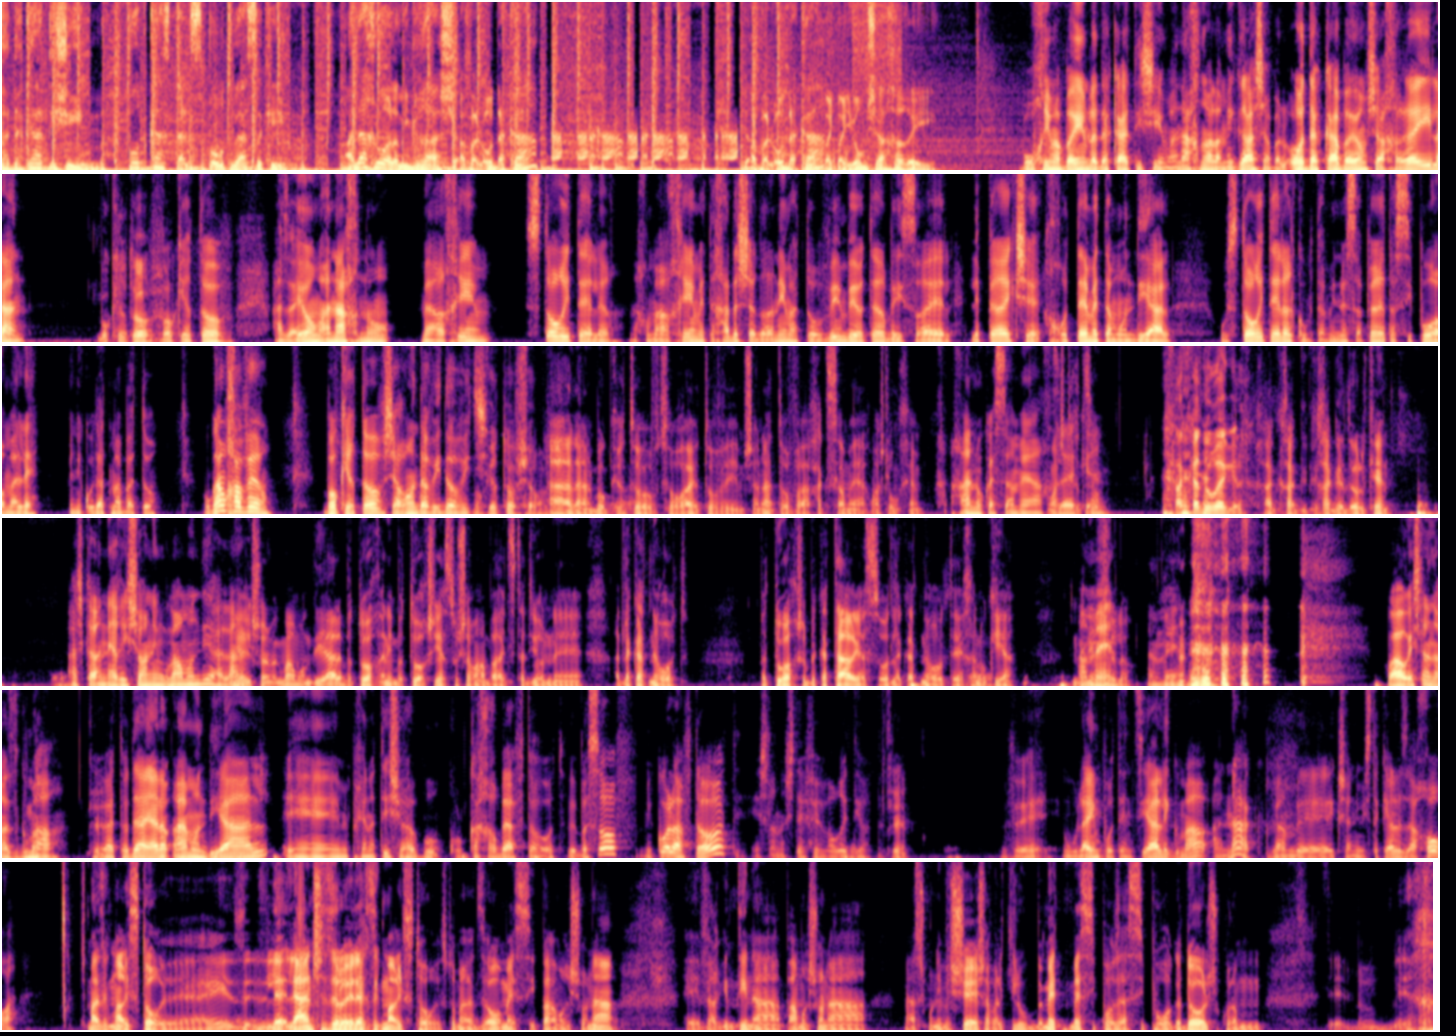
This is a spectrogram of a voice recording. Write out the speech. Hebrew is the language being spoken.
הדקה ה-90, פודקאסט על ספורט ועסקים. אנחנו על המגרש, אבל עוד דקה? אבל עוד דקה ביום שאחרי. ברוכים הבאים לדקה ה-90. אנחנו על המגרש, אבל עוד דקה ביום שאחרי, אילן. בוקר טוב. בוקר טוב. אז היום אנחנו מארחים סטורי טלר. אנחנו מארחים את אחד השדרנים הטובים ביותר בישראל לפרק שחותם את המונדיאל. הוא סטורי טלר כי הוא תמיד מספר את הסיפור המלא מנקודת מבטו. הוא גם חבר. בוקר טוב, שרון דוידוביץ'. בוקר טוב, שרון. אהלן, בוקר טוב, צהריים טובים, שנה טובה, חג שמח, מה שלומכם? חנוכה שמח, זה. כן. חג כדורגל. חג, חג, חג גדול, כן. אשכרה, נר ראשון עם גמר מונדיאל, אה? נהיה ראשון בגמר מונדיאל, בטוח, אני בטוח שיעשו שם באצטדיון אה, הדלקת נרות. בטוח שבקטר יעשו הדלקת נרות אה, חנוכיה. אמן. אמן. וואו, יש לנו אז גמר, כן. ואתה יודע, היה, היה מונדיאל, אה, מבחינתי, שהיה בו כל כך הרבה הפתעות, ובסוף, מכל ההפתעות, יש לנו שתי פיבוריטיות. כן. ואולי עם פוטנציאל לגמר ענק, גם ב, כשאני מסתכל על זה אחורה. תשמע, זה גמר היסטורי. אה, זה, זה, לאן שזה לא ילך זה גמר היסטורי. זאת אומרת, זה או מסי פעם ראשונה, אה, וארגנטינה פעם ראשונה מאז 86, אבל כאילו, באמת, מסי פה זה הסיפור הגדול, שכולם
